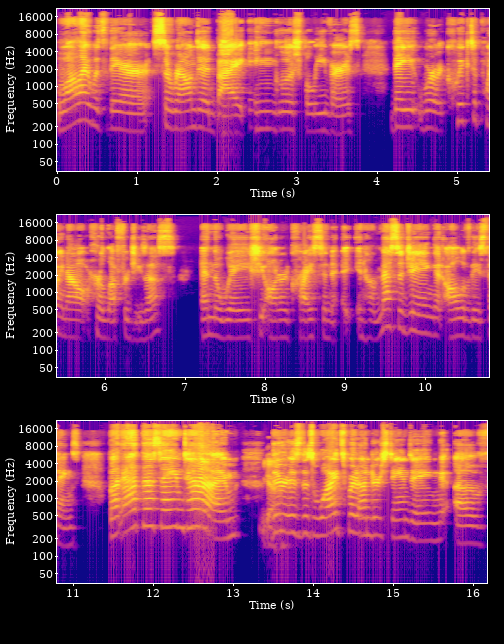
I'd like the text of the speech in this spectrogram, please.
While I was there, surrounded by English believers, they were quick to point out her love for Jesus and the way she honored Christ in, in her messaging and all of these things. But at the same time, Yeah. there is this widespread understanding of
